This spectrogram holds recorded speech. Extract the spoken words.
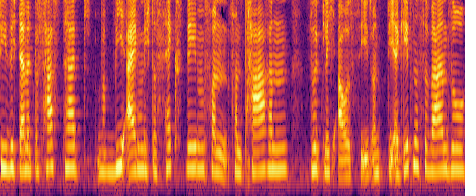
die sich damit befasst hat, wie eigentlich das Sexleben von, von Paaren wirklich aussieht. Und die Ergebnisse waren so,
